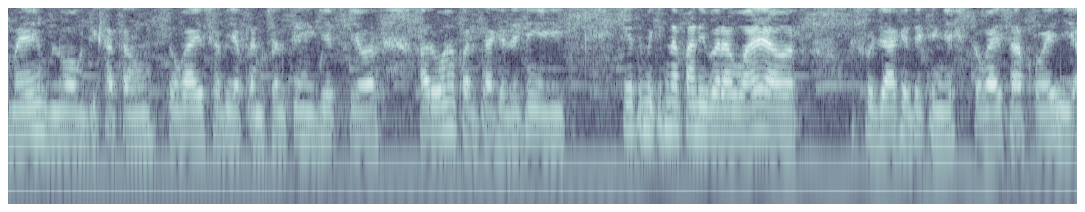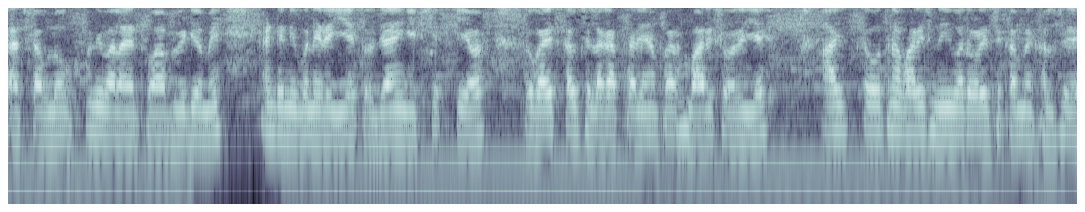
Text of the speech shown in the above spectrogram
मैं ब्लॉग दिखाता हूँ। तो गाइस अभी अपन चलते हैं खेत की ओर और, और वहाँ पर जाके देखेंगे कि खेत में कितना पानी भरा हुआ है और उसको जाके देखेंगे। तो गाइस आपको यही आज का ब्लॉग होने वाला है तो आप वीडियो में कंटिन्यू बने रहिए तो जाएँगे खेत की ओर। तो गाइस कल से लगातार यहाँ पर बारिश हो रही है। आज तो उतना बारिश नहीं हुआ, थोड़े से कम है, कल से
